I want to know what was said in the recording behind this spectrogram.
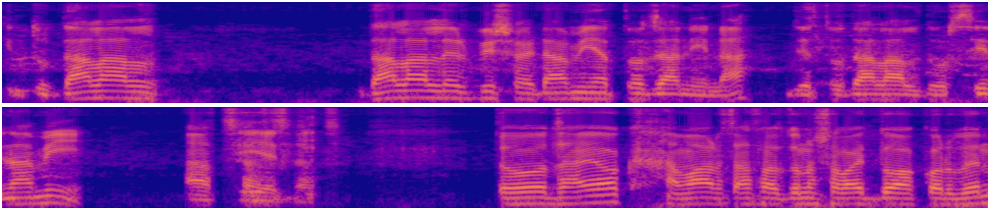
কিন্তু দালাল দালালের বিষয়টা আমি এত জানি না যেহেতু দালাল ধরছি না আমি। আচ্ছা আচ্ছা আচ্ছা। তো যাই হোক আমার চাচার জন্য সবাই দোয়া করবেন।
